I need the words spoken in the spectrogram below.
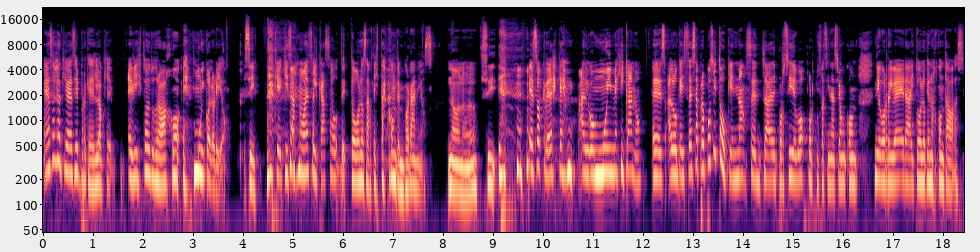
Eso es lo que iba a decir porque lo que he visto de tu trabajo es muy colorido. Sí. Que quizás no es el caso de todos los artistas contemporáneos. No, no, no, sí. ¿Eso crees que es algo muy mexicano? ¿Es algo que hiciste a propósito o que nace ya de por sí de vos por tu fascinación con Diego Rivera y todo lo que nos contabas?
